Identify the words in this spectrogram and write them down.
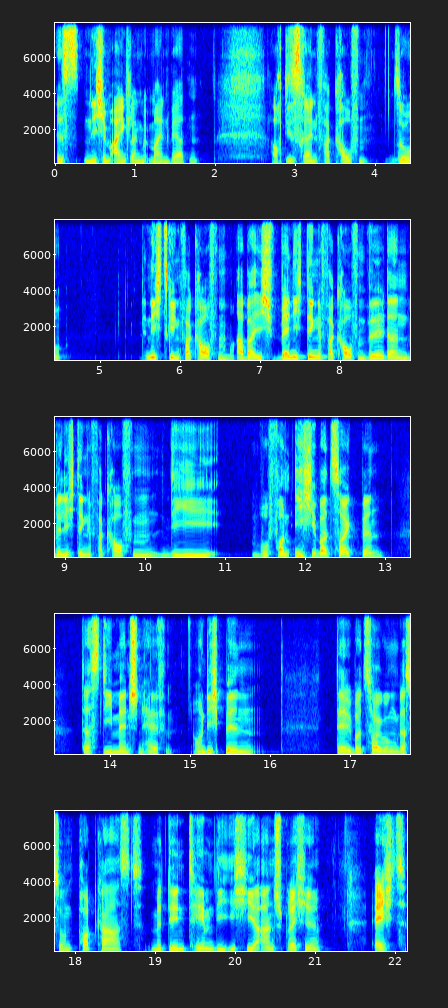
ist nicht im Einklang mit meinen Werten. Auch dieses rein Verkaufen. So, nichts gegen Verkaufen, aber ich, wenn ich Dinge verkaufen will, dann will ich Dinge verkaufen, die, wovon ich überzeugt bin, dass die Menschen helfen. Und ich bin der Überzeugung, dass so ein Podcast mit den Themen, die ich hier anspreche, echt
